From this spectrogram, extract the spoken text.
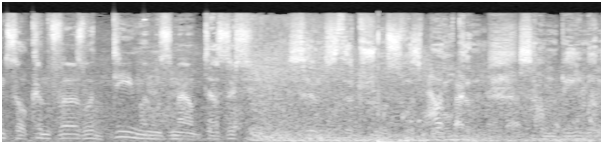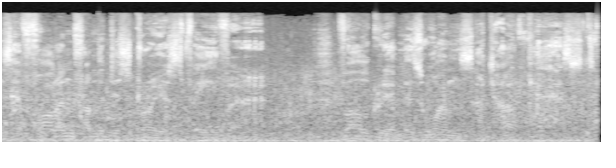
Council confers with demons now, does it? Since the truce was Now it's starting broken, to make sense. some demons have fallen from the Destroyer's favor. Vulgrim is one such outcast.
